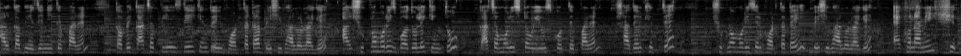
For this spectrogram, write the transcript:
হালকা ভেজে নিতে পারেন। তবে কাঁচা পেঁয়াজ দিয়েই কিন্তু এই ভর্তাটা বেশি ভালো লাগে। আর শুকনো মরিচ বদলে কিন্তু কাঁচা মরিচটাও ইউজ করতে পারেন। স্বাদের ক্ষেত্রে শুকনো মরিচের ভর্তাটাই বেশি ভালো লাগে। এখন আমি সেদ্ধ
